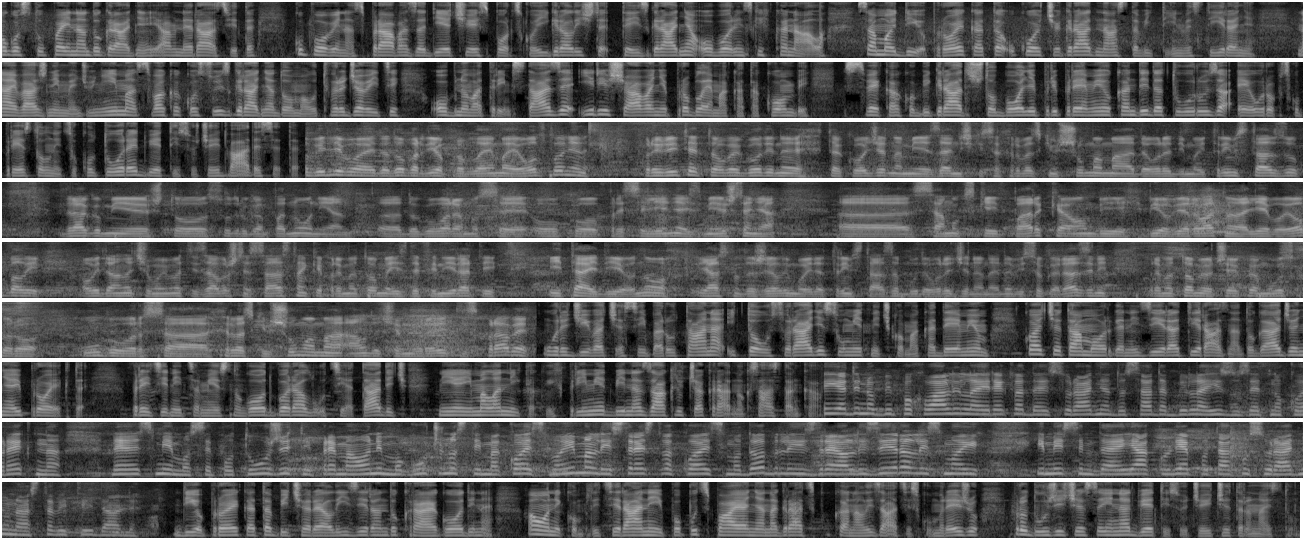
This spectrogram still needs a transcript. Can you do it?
Mnogo stupa i na dogradnje javne rasvjete, kupovina sprava za dječje i sportsko igralište te izgradnja oborinskih kanala. Samo je dio projekata u koje će grad nastaviti investiranje. Najvažniji među njima svakako su izgradnja doma u Tvrđavici, obnova trim staze i rješavanje problema katakombi. Sve kako bi grad što bolje pripremio kandidaturu za Europsku prijestolnicu kulture 2020. Vidljivo je da dobar dio problema je otklonjen. Prioritet ove godine također nam je zajednički sa Hrvatskim šumama da uredimo i trim stazu. Drago mi je što s udrugom Panonijan e, dogovaramo se oko preseljenja i izmještanja samog skate parka, on bi bio vjerovatno na lijevoj obali. Ovih dana ćemo imati završne sastanke, prema tome izdefinirati i taj dio. No, jasno da želimo i da trim staza bude uređena na jednoj visokoj razini, prema tome očekujemo uskoro ugovor sa Hrvatskim šumama, a onda ćemo urediti sprave. Uređivat će se i Barutana i to u suradnji s Umjetničkom akademijom koja će tamo organizirati razna događanja i projekte. Predsjednica mjesnog odbora Lucija Tadić nije imala nikakvih primjedbi na zaključak radnog sastanka. Jedino bi pohvalila i rekla da je suradnja do sada bila izuzetno korektna. Ne smijemo se potužiti prema onim mogućnostima koje smo imali, sredstva koje smo dobili, izrealizirali smo ih i mislim da je jako lijepo takvu suradnju nastaviti i dalje. Dio projekata bit će realiziran do kraja godine, a oni kompliciraniji poput spajanja na gradsku kanalizacijsku mrežu produžit će se i na 2014.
